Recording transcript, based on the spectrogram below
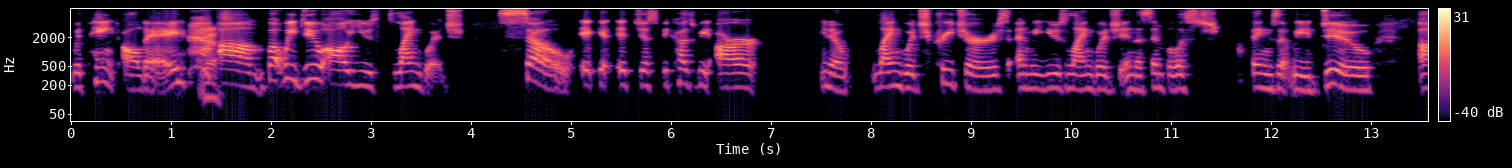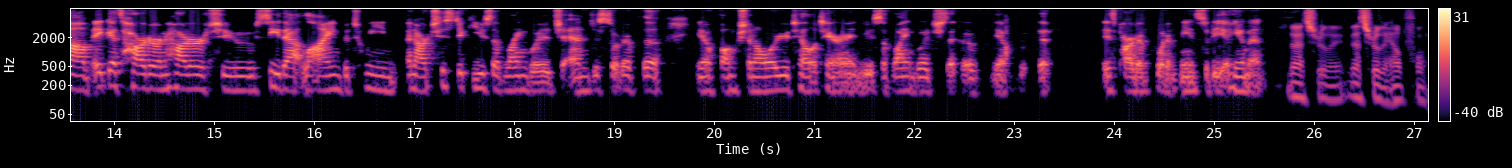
with paint all day, yes. um, but we do all use language. So it, it it just because we are, you know, language creatures and we use language in the simplest things that we do, um, it gets harder and harder to see that line between an artistic use of language and just sort of the you know functional or utilitarian use of language that go you know that is part of what it means to be a human. That's really that's really helpful.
